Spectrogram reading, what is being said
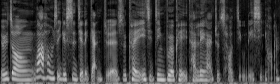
有一种哇，他们是一个世界的感觉，就是可以一起进步，又可以谈恋爱，就超级无敌喜欢，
